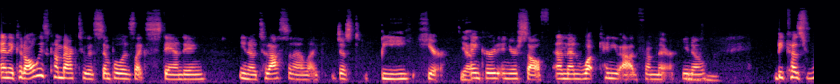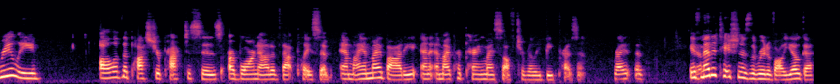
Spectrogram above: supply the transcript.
and it could always come back to as simple as like standing you know tadasana like just be here Yeah. anchored in yourself and then what can you add from there you know Mhm. because really all of the posture practices are born out of that place of am i in my body and am i preparing myself to really be present right That- if Yep. meditation is the root of all yoga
